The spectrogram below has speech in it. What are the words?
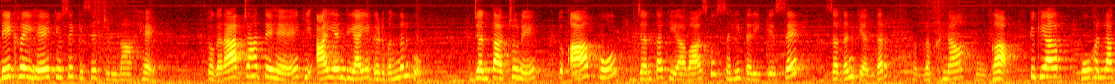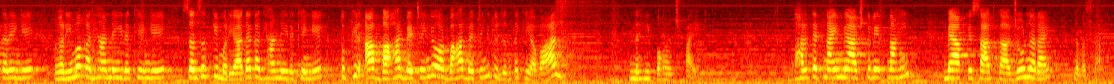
देख रही है कि उसे किसे चुनना है। तो अगर आप चाहते हैं कि आई एन डी आई गठबंधन को जनता चुने तो आपको जनता की आवाज़ को सही तरीके से सदन के अंदर रखना होगा। क्योंकि आप हो हल्ला करेंगे, गरिमा का ध्यान नहीं रखेंगे, संसद की मर्यादा का ध्यान नहीं रखेंगे तो फिर आप बाहर बैठेंगे और बाहर बैठेंगे तो जनता की आवाज़ नहीं पहुँच पाएगी। भारत एट नाइन में आज के लिए इतना ही। मैं आपके साथ काजोल नारायण। नमस्कार।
